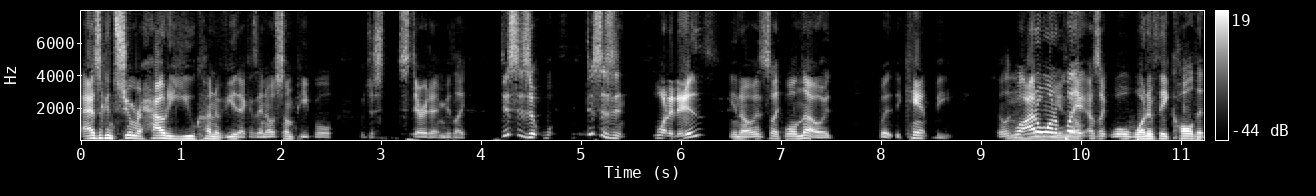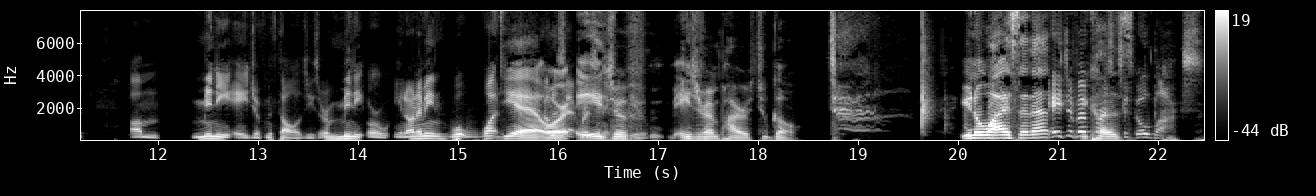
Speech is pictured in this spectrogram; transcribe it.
as a consumer, how do you kind of view that? Because I know some people would just stare at it and be like, "This isn't this isn't what it is." You know, it's like, well, no, it but it can't be. They're like, well, I don't Mhm, want to play know- it. I was like, well, what if they called it um mini Age of Mythologies or mini or you know what I mean? What what yeah, or Age of Age of Empires to go. you know why I say that? Age of Empires because to go box?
